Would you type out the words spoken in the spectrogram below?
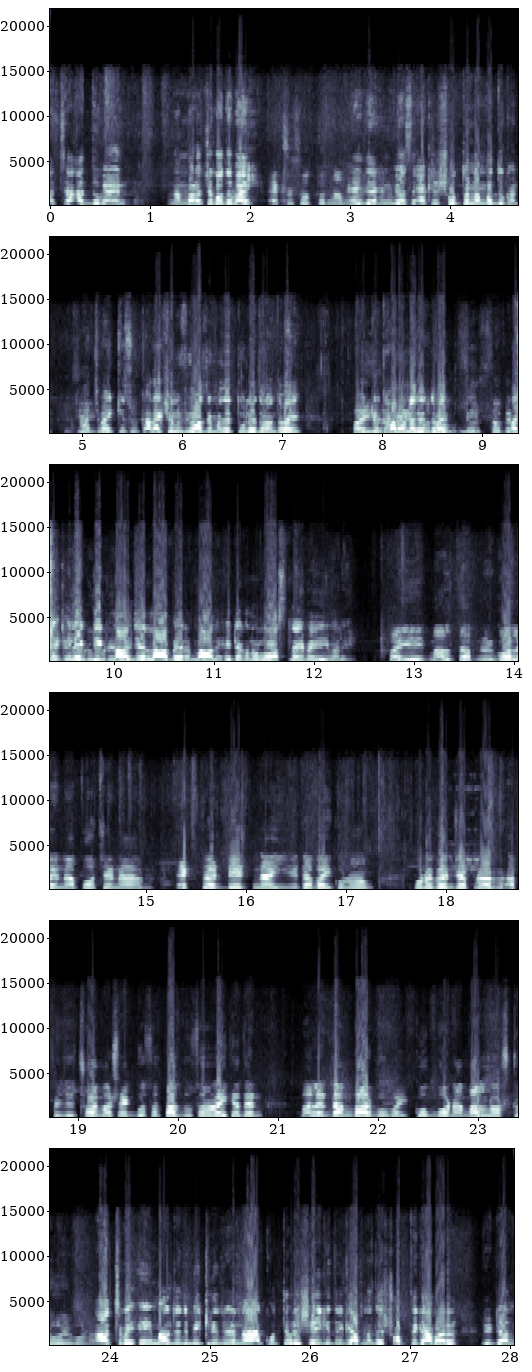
আচ্ছা আর দোকানের নাম্বার হচ্ছে কত ভাই? একশো সত্তর নাম্বার। এই দেখেন ভিউয়ার্স একশো সত্তর নাম্বার দোকান। আচ্ছা ভাই কিছু কালেকশন ভিউয়ার্স আমাদের তুলে ধরেন তো ভাই, একটু ধারণা দেন তো ভাই মানে ইলেকট্রিক মাল যে লাভের মাল এটা কোনো লস নাই ভাই এই মালে। ভাই এই মাল তো আপনার গলে না পচে না এক্সপায়ার ডেট নাই এটা ভাই কোনো মনে করেন যে আপনার আপনি যদি ছয় মাস এক বছর পাঁচ বছর রেখে দেন মালের দাম বাড়বো ভাই কমবো না মাল নষ্ট হইব না। আচ্ছা ভাই এই মাল যদি বিক্রি যদি না করতে পারে সেই ক্ষেত্রে কি আপনাদের সব থেকে আবার রিটার্ন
